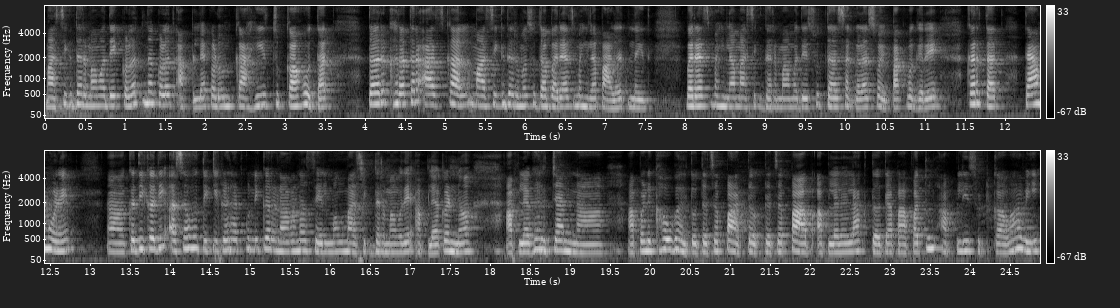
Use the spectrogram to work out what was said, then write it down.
मासिक धर्मामध्ये कळत न कळत आपल्याकडून काही चुका होतात. तर खरं तर आजकाल मासिक धर्मसुद्धा बऱ्याच महिला पाळत नाहीत. बऱ्याच महिला मासिक धर्मामध्ये सुद्धा सगळा स्वयंपाक वगैरे करतात. त्यामुळे कधी कधी असं होते की घरात कुणी करणारं नसेल मग मासिक धर्मामध्ये आपल्याकडनं आपल्या घरच्यांना आपण खाऊ घालतो. त्याचं पातक त्याचं पाप आपल्याला लागतं. त्या पापातून आपली सुटका व्हावी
